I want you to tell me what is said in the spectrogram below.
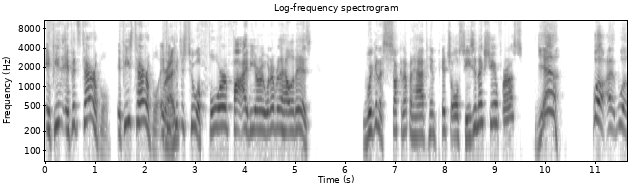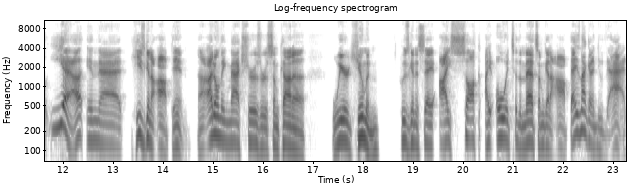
if he if it's terrible, if he's terrible, if Right. he pitches to a four, five year, or whatever the hell it is, we're gonna suck it up and have him pitch all season next year for us. Yeah. Well, uh, well, yeah, in that he's going to opt in. Uh, I don't think Max Scherzer is some kind of weird human who's going to say, I suck. I owe it to the Mets. I'm going to opt. He's not going to do that.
